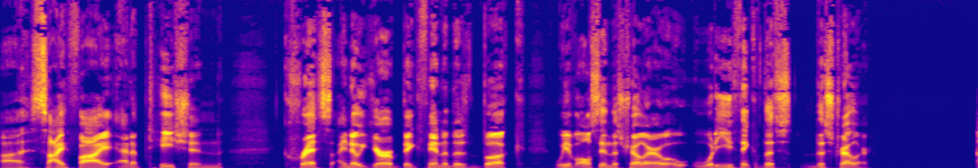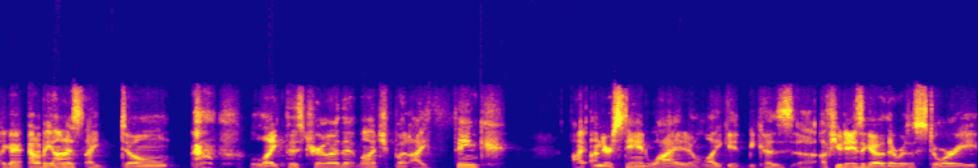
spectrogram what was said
uh, sci-fi adaptation. Chris, I know you're a big fan of this book. We have all seen this trailer. What do you think of this this trailer? I gotta be honest, I don't like this trailer that much, but I think I understand why I don't like it because uh, a few days ago there was a story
